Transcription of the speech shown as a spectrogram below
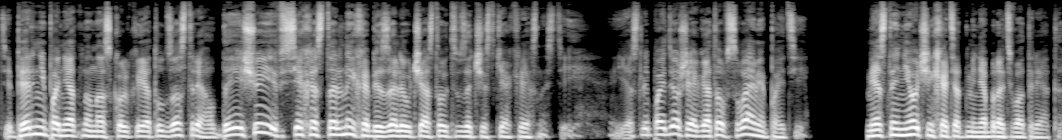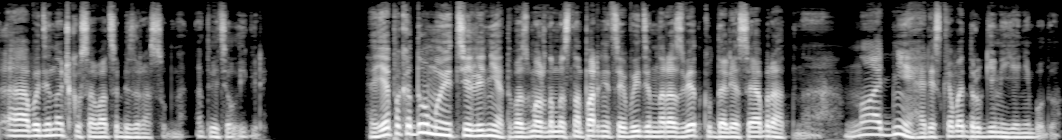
Теперь непонятно, насколько я тут застрял. Да еще и всех остальных обязали участвовать в зачистке окрестностей. Если пойдешь, я готов с вами пойти. Местные не очень хотят меня брать в отряд, а в одиночку соваться безрассудно», — ответил Игорь. «Я пока думаю, идти или нет. Возможно, мы с напарницей выйдем на разведку до леса и обратно. Но одни, а рисковать другими я не буду».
